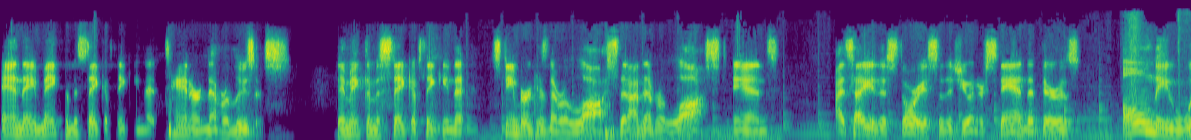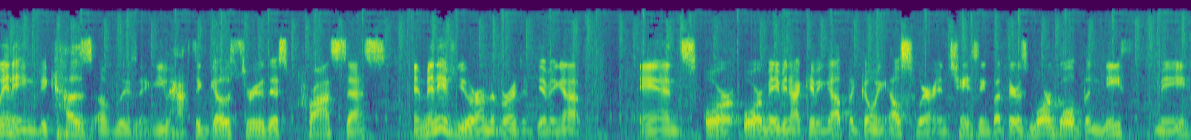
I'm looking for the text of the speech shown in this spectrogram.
And they make the mistake of thinking that Tanner never loses they make the mistake of thinking that Steinberg has never lost, that I've never lost. And I tell you this story so that you understand that there's only winning because of losing. You have to go through this process. And many of you are on the verge of giving up. And or or maybe not giving up, but going elsewhere and chasing. But there's more gold beneath me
